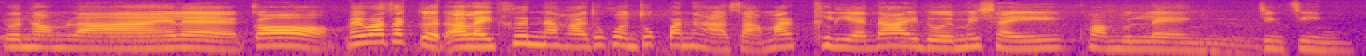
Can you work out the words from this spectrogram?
โดนทำร้ายแหละก็ไม่ว่าจะเกิดอะไรขึ้นนะคะ ทุกคนทุกปัญหาสามารถเคลียร์ได้โดยไม่ใช้ความรุนแรงจริง ๆ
